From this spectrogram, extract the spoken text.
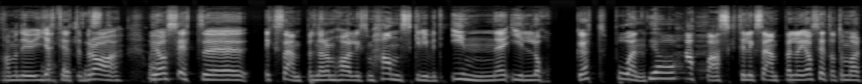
Ja men det är ju jätte, jättebra. Och jag har sett eh, exempel när de har liksom handskrivit inne i lock locket på en ja. pappask till exempel. Jag har sett att de har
